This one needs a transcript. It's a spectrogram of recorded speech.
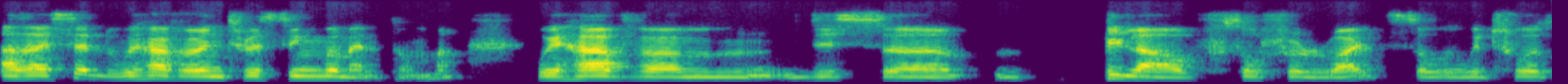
as I said, we have an interesting momentum. We have um, this uh, pillar of social rights, so which was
